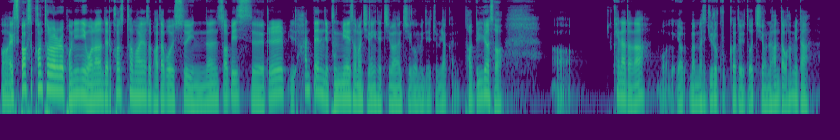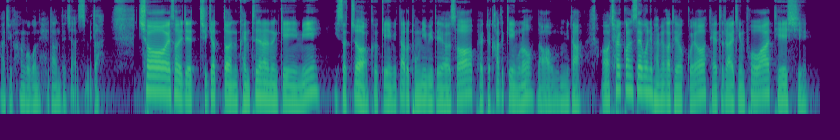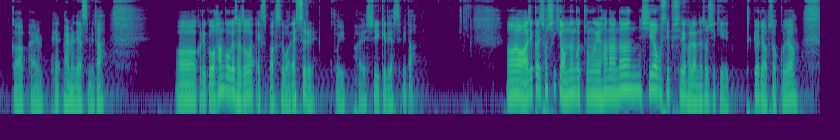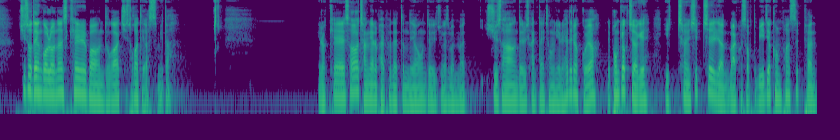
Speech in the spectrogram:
어, Xbox controller를 본인이 원하는 대로 custom하여서 받아볼 수 있는 서비스를 한때는 이제 북미에서만 진행이 됐지만 지금 이제 좀 약간 더 늘려서 어, 캐나다나 뭐 몇몇 유럽 국가들도 지원을 한다고 합니다. 아직 한국은 해당되지 않습니다. 피처에서 이제 즐겼던 Gwent라는 게임이 있었죠. 그 게임이 따로 독립이 되어서 별도의 카드 게임으로 나옵니다. 어, 철권 7이 발매가 되었고요. Dead Rising 4와 DLC가 발매, 발매되었습니다. 어, 그리고 한국에서도 Xbox One S를 구입 할수 있게 되었습니다. 어, 아직까지 소식이 없는 것 중에 하나는 Sea of Thieves에 관련된 소식이 특별히 없었고요. 취소된 걸로는 Scalebound가 취소가 되었습니다. 이렇게 해서 작년에 발표됐던 내용들 중에서 몇몇 이슈 사항들을 간단히 정리를 해드렸고요. 본격적인 2017년 마이크로소프트 미디어 컨퍼런스 편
